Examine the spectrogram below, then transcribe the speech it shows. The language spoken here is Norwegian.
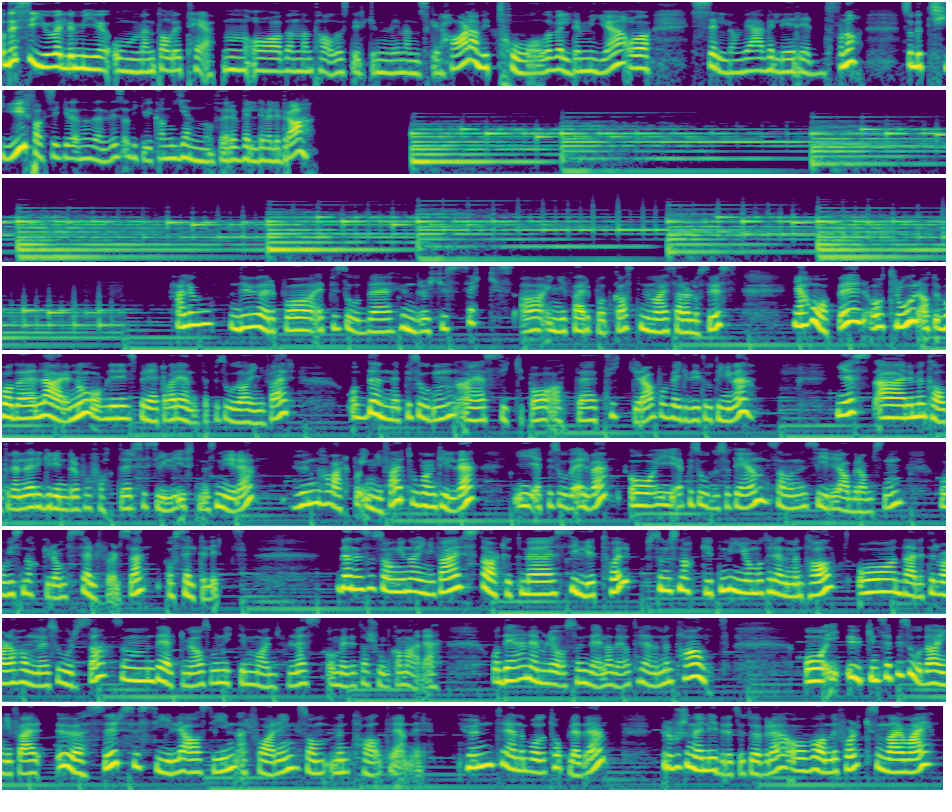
Og det sier jo veldig mye om mentaliteten og den mentale styrken vi mennesker har. Da. Vi tåler veldig mye, og selv om vi er veldig redd for noe, så betyr faktisk ikke det nødvendigvis at ikke vi kan gjennomføre veldig, veldig bra. Hallo, du hører på episode 126 av Ingefær podkast med meg, Sara Lossius. Jeg håper og tror at du både lærer noe og blir inspirert av hver eneste episode av Ingefær. Og denne episoden er jeg sikker på at det tikker av på begge de to tingene. Gjest er mentaltrener, gründer og forfatter Cecilie Ystnes Myhre. Hun har vært på Ingefær to ganger tidligere, i episode 11 og i episode 71 sammen med Siri Abrahamsen, hvor vi snakker om selvfølelse og selvtillit. Denne sesongen av Ingefær startet med Silje Torp, som snakket mye om å trene mentalt, og deretter var det Hanne Sorsa som delte med oss hvor nyttig mindfulness og meditasjon kan være. Og det er nemlig også en del av det å trene mentalt. Og i ukens episode av Ingefær øser Cecilie av sin erfaring som mental trener. Hun trener både toppledere, profesjonelle idrettsutøvere og vanlige folk som deg og meg.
